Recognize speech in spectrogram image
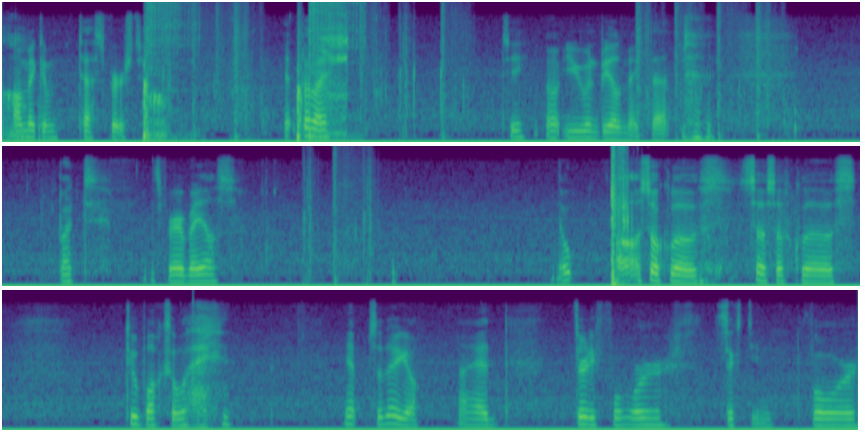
I'll make him test first. Bye bye. See? Oh you wouldn't be able to make that. but it's for everybody else. Nope. Oh so close. So so close. Two blocks away. Yep, so there you go. I had 34, 64,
